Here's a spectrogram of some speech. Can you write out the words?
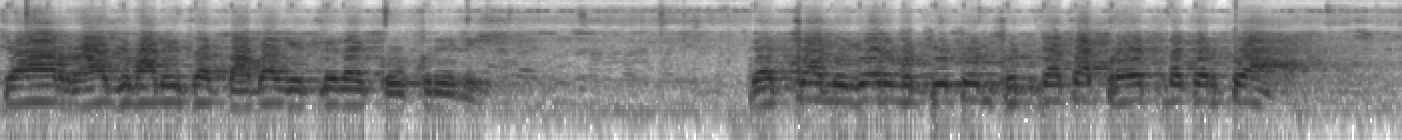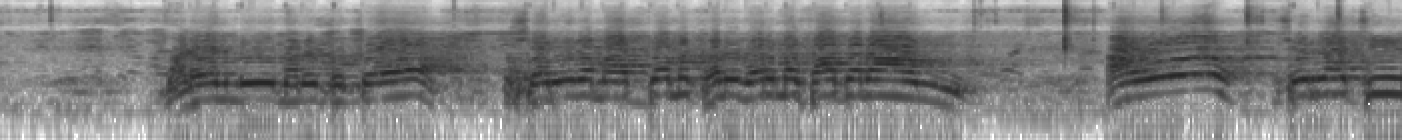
त्या राजमानीचा ताबा घेतलेला आहे कोकरेने त्याच्या बिगर मुठीतून सुटण्याचा प्रयत्न करतोय. म्हणून मी म्हणत होतो शरीर माध्यम खरं धर्म साधनम अहो शरीराची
